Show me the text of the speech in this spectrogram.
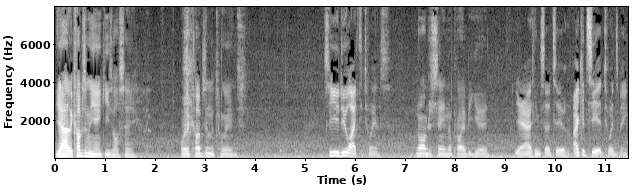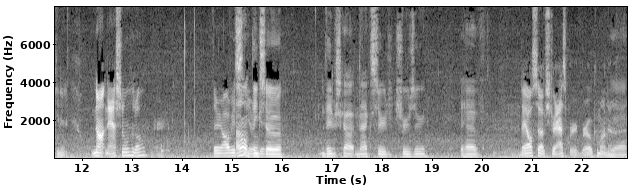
Yeah, the Cubs and the Yankees. I'll say. Or the Cubs and the Twins. So you do like the Twins? No, I'm just saying they'll probably be good. Yeah, I think so too. I could see it. Twins making it, not Nationals at all. They're obviously. I don't think good. so. They've just got Max Scher- Scherzer. They have They also have Strasburg, bro. Come on now. yeah.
